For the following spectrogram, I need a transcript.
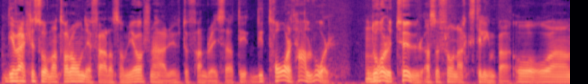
det är verkligen så man talar om det för alla som gör sådana här ute och fundraiser. Att det, det tar ett halvår. Och då har du tur, alltså från ax till limpa. Och, och, eh,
